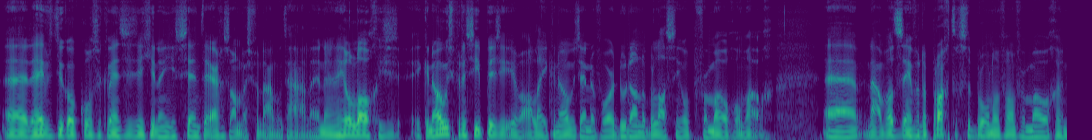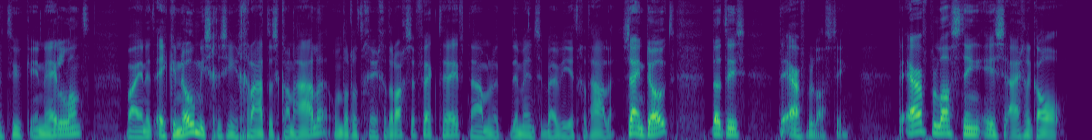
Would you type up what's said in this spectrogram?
Eh, dat heeft natuurlijk ook consequenties dat je dan je centen ergens anders vandaan moet halen. En een heel logisch economisch principe is, alle economen zijn ervoor, doe dan de belasting op vermogen omhoog. Eh, nou, wat is een van de prachtigste bronnen van vermogen natuurlijk in Nederland? Waar je het economisch gezien gratis kan halen, omdat het geen gedragseffect heeft. Namelijk de mensen bij wie het gaat halen zijn dood. Dat is de erfbelasting. De erfbelasting is eigenlijk al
